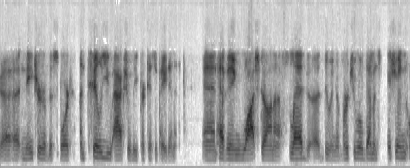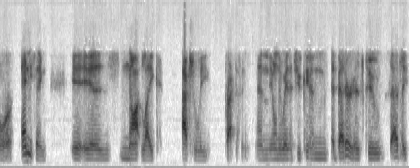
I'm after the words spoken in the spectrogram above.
uh, nature of the sport until you actually participate in it. And having watched on a sled uh, doing a virtual demonstration or anything is not like actually practicing. And the only way that you can get better is to, sadly,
